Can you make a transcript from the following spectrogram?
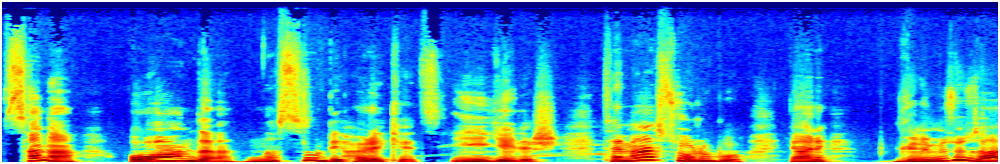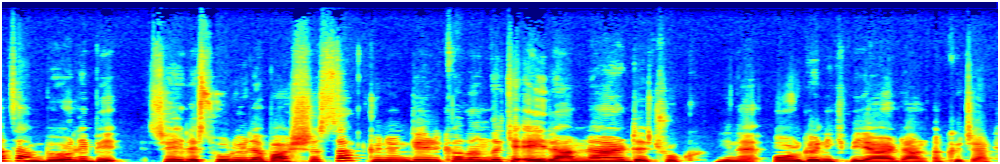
sana o anda nasıl bir hareket iyi gelir? Temel soru bu. Yani günümüzü zaten böyle bir şeyle soruyla başlasak günün geri kalanındaki eylemler de çok yine organik bir yerden akacak.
